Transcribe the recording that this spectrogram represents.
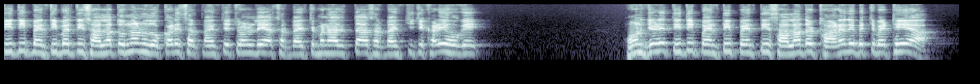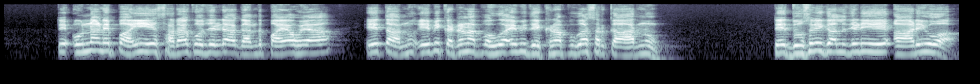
30 30 35 35 ਸਾਲਾਂ ਤੋਂ ਉਹਨਾਂ ਨੂੰ ਲੋਕਾਂ ਨੇ ਸਰਪੰਚ ਚੁਣ ਲਿਆ, ਸਰਪੰਚ ਬਣਾ ਦਿੱਤਾ, ਸਰਪੰਚੀ 'ਚ ਖੜੇ ਹੋ ਗਏ। ਹੁਣ ਜਿਹੜੇ 30 35 35 ਸਾਲਾਂ ਤੋਂ ਥਾਣੇ ਦੇ ਵਿੱਚ ਬੈਠੇ ਆ, ਤੇ ਉਹਨਾਂ ਨੇ ਭਾਈ ਇਹ ਸਾਰਾ ਕੁਝ ਜਿਹੜਾ ਗੰਦ ਪਾਇਆ ਹੋਇਆ ਇਹ ਤੁਹਾਨੂੰ ਇਹ ਵੀ ਕੱਢਣਾ ਪਊਗਾ, ਇਹ ਵੀ ਦੇਖਣਾ ਪਊਗਾ ਸਰਕਾਰ ਨੂੰ। ਤੇ ਦੂਸਰੀ ਗੱਲ ਜਿਹੜੀ ਇਹ ਆਡੀਓ ਆ,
